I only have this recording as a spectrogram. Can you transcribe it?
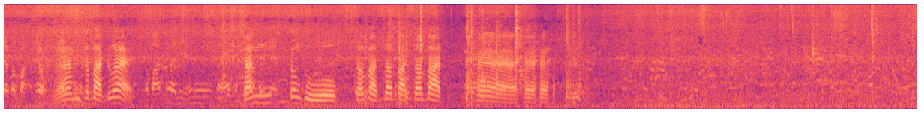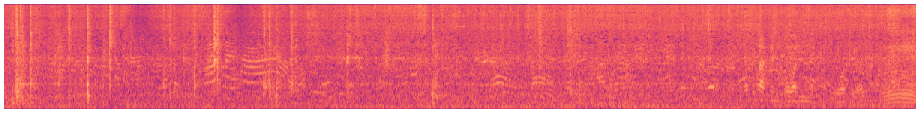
จะประบัดครับนะมีสะบัดด้วยประบัดด้วยนี่เขาหมอผมฉันไม่เป็นต้องถูกสะบัดสะบัดสะบัด เขาจะผั ดเป็นตัวดีนะตัวเสืออืม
